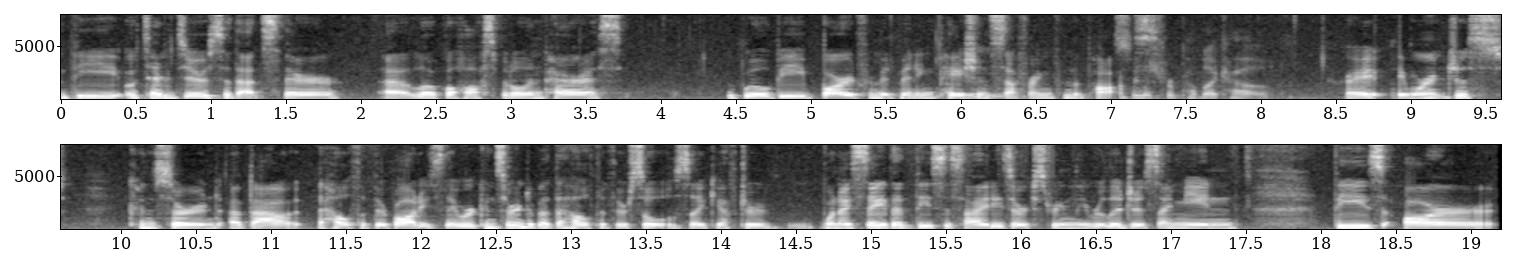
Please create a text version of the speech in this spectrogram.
the Hotel Dieu, so that's their uh, local hospital in Paris, will be barred from admitting patients Ooh. suffering from the pox. So much for public health. Right? They weren't just concerned about the health of their bodies, they were concerned about the health of their souls. Like, you have to, when I say that these societies are extremely religious, I mean, these are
